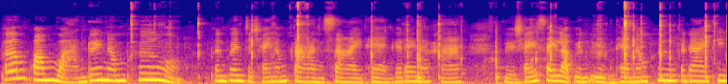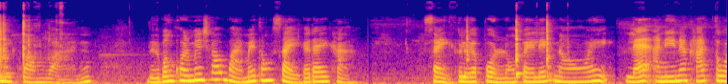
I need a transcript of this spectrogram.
เพิ่มความหวานด้วยน้ำผึ้งเพื่อนๆ จะใช้น้ำตาลทรายแทนก็ได้นะคะ หรือใช้ไซรัปอื่นๆ แทนน้ำผึ้งก็ได้ที่มีความหวาน หรือบางคนไม่ชอบหวานไม่ต้องใส่ก็ได้ค่ะ ใส่เกลือป่นลงไปเล็กน้อย และอันนี้นะคะตัว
